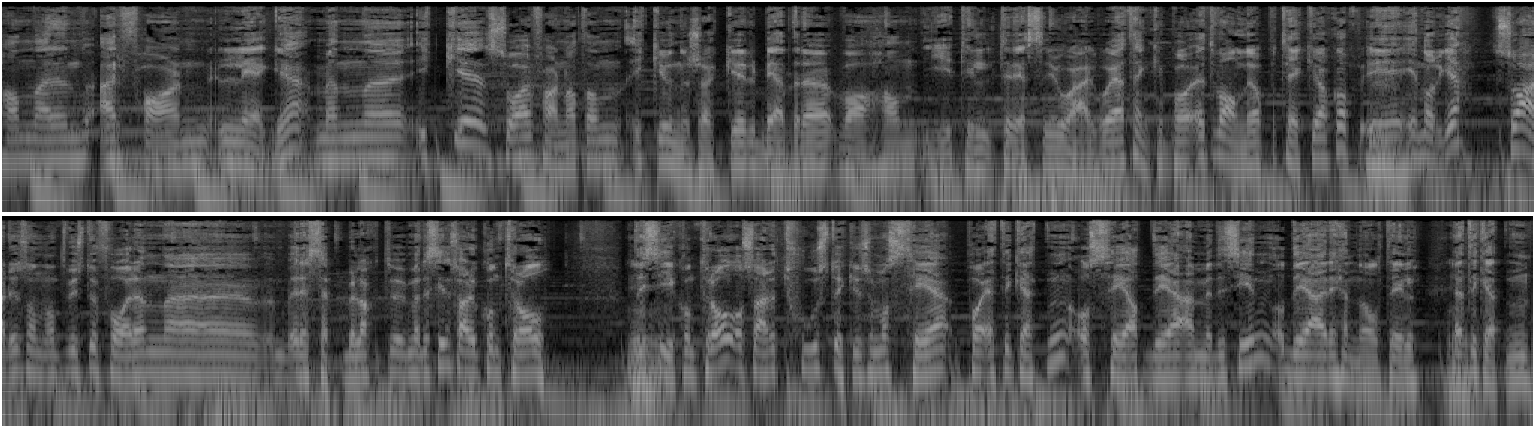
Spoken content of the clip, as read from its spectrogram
Han er en erfaren lege, men eh, ikke så erfaren at han ikke undersøker bedre hva han gir til Therese Johaug. Jeg tenker på et vanlig apotek, Jakob. I, I Norge så er det jo sånn at hvis du får en eh, reseptbelagt medisin, så er det kontroll. De sier kontroll, og så er det to stykker som må se på etiketten og se at det er medisin, og det er i henhold til etiketten.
